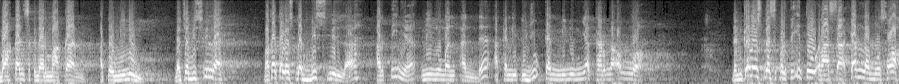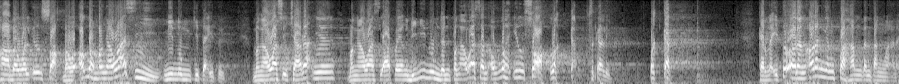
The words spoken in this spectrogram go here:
bahkan sekedar makan atau minum. Baca bismillah. Maka kalau sudah bismillah artinya minuman Anda akan ditujukan minumnya karena Allah. Dan kalau sudah seperti itu rasakanlah musahabah wal ilsaq bahwa Allah mengawasi minum kita itu. Mengawasi caranya mengawasi apa yang diminum dan pengawasan Allah ilsaq lekat sekali. Pekat karena itu orang-orang yang paham tentang makna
